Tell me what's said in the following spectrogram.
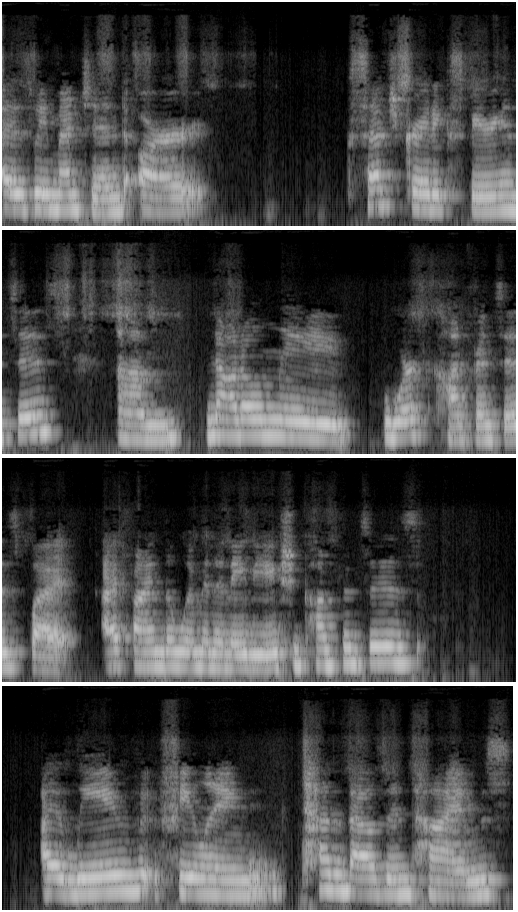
as we mentioned, are such great experiences. Um, not only work conferences, but I find the women in aviation conferences, I leave feeling 10,000 times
